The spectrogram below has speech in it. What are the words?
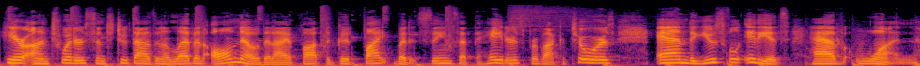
here on Twitter since 2011 all know that I have fought the good fight, but it seems that the haters, provocateurs, and the useful idiots have won.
